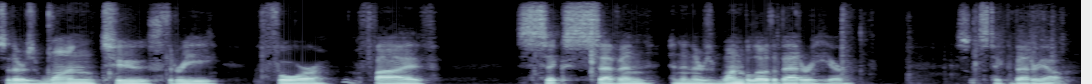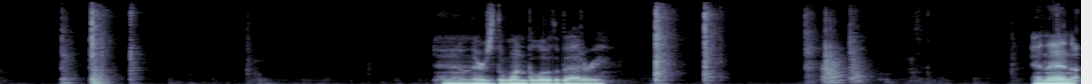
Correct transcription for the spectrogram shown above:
So there's one, two, three, four, five, six, seven, and then there's one below the battery here. So let's take the battery out. And there's the one below the battery. And then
